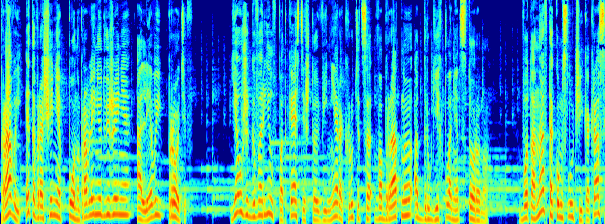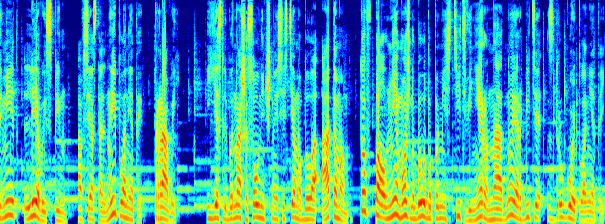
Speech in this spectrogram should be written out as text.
Правый — это вращение по направлению движения, а левый — против. Я уже говорил в подкасте, что Венера крутится в обратную от других планет сторону. Вот она в таком случае как раз имеет левый спин, а все остальные планеты — правый. И если бы наша Солнечная система была атомом, то вполне можно было бы поместить Венеру на одной орбите с другой планетой.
